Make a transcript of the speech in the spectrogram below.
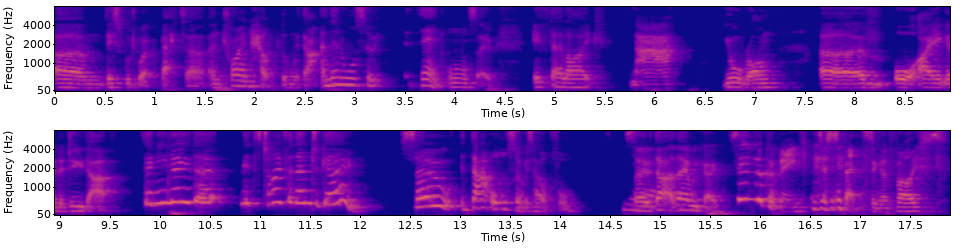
um, this would work better and try and help them with that. And then also, then also, if they're like, nah, you're wrong, um, or I ain't going to do that, then you know that it's time for them to go. So that also is helpful. So Yeah. that there we go. See, look at me dispensing advice.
